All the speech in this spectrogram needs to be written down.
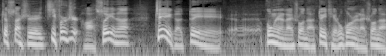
这算是计分制啊。所以呢，这个对呃。工人来说呢，对铁路工人来说呢，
